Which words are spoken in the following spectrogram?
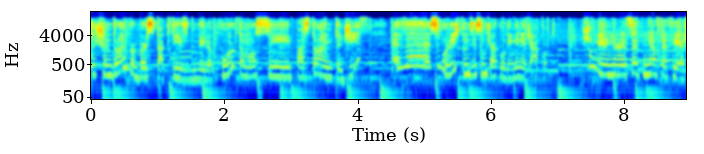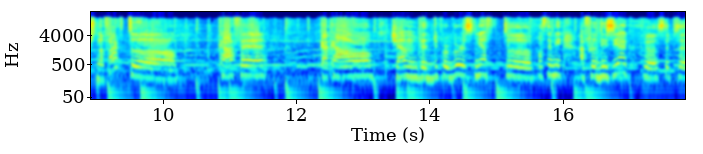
të qëndrojnë përbërësit aktivë mbi lëkurë, të mos i pastrojmë të gjithë. Edhe sigurisht të nxisim qarkullimin e gjakut. Shumë mirë, një recetë mjaft e thjeshtë në fakt. Kafe, kakao, që janë dhe dy përbërës mjaft, po themi, afrodiziakë, sepse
